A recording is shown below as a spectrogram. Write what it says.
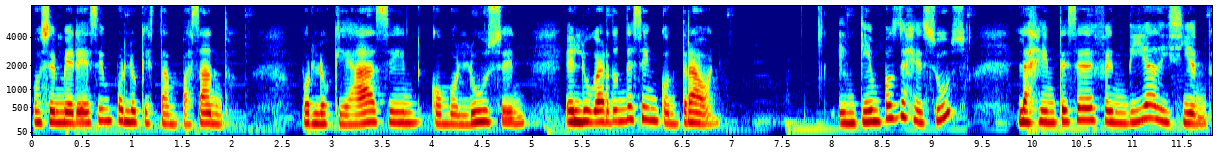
o se merecen por lo que están pasando, por lo que hacen, cómo lucen, el lugar donde se encontraban. En tiempos de Jesús, la gente se defendía diciendo,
